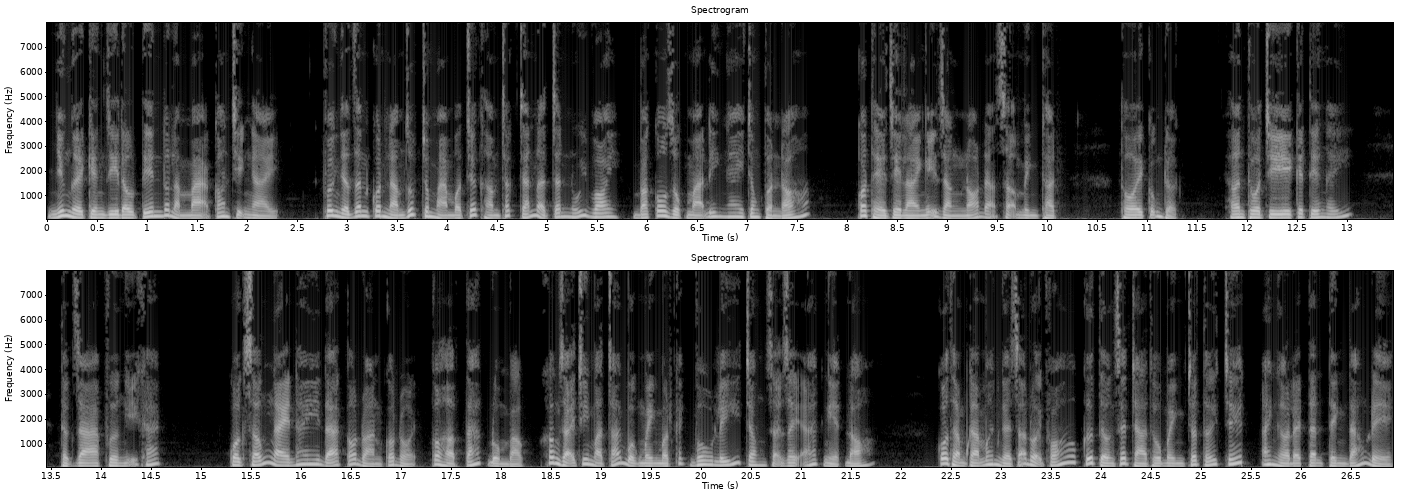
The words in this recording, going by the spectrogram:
Những người kiêng gì đầu tiên đó là mạ con chị ngài. Phương nhà dân quân làm giúp cho mạ một chiếc hầm chắc chắn ở chân núi voi và cô dục mạ đi ngay trong tuần đó. Có thể dì lại nghĩ rằng nó đã sợ mình thật. Thôi cũng được. Hơn thua chi cái tiếng ấy. Thực ra Phương nghĩ khác. Cuộc sống ngày nay đã có đoàn có đội, có hợp tác đùm bọc, không dạy chi mà trói buộc mình một cách vô lý trong sợi dây ác nghiệt đó. Cô thầm cảm ơn người xã đội phó, cứ tưởng sẽ trả thù mình cho tới chết, anh ngờ lại tận tình đáo để.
